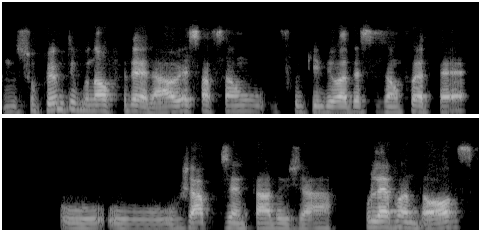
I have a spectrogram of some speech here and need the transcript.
no Supremo Tribunal Federal, e essa ação, foi quem deu a decisão foi até o, o, já aposentado já, o Lewandowski,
